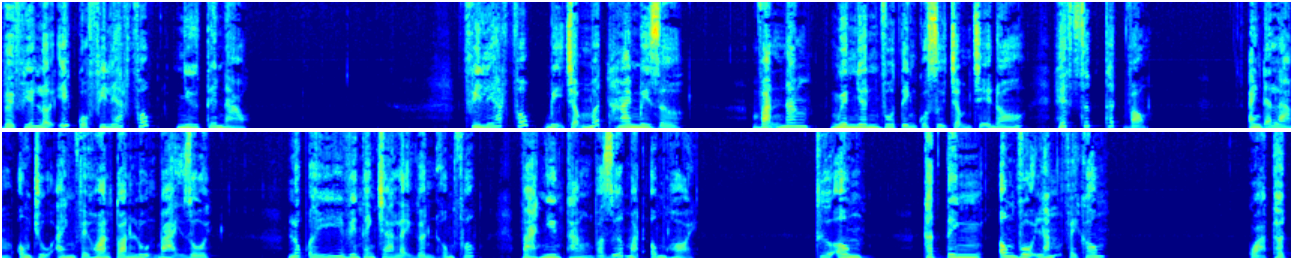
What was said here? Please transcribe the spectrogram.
về phía lợi ích của Phileas Fogg như thế nào. Phileas Fogg bị chậm mất 20 giờ. Vạn năng, nguyên nhân vô tình của sự chậm trễ đó, hết sức thất vọng. Anh đã làm ông chủ anh phải hoàn toàn lụn bại rồi. Lúc ấy viên thanh tra lại gần ông Phốc và nhìn thẳng vào giữa mặt ông hỏi. Thưa ông, thật tình ông vội lắm phải không? Quả thật,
